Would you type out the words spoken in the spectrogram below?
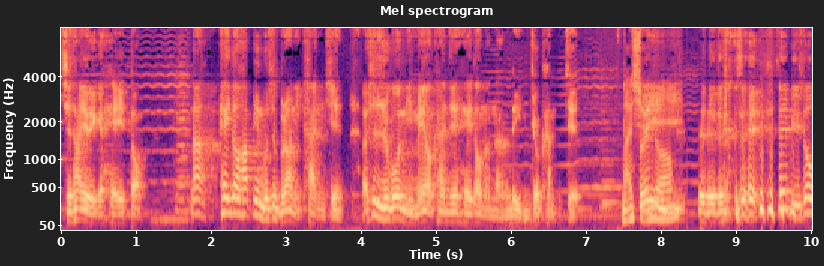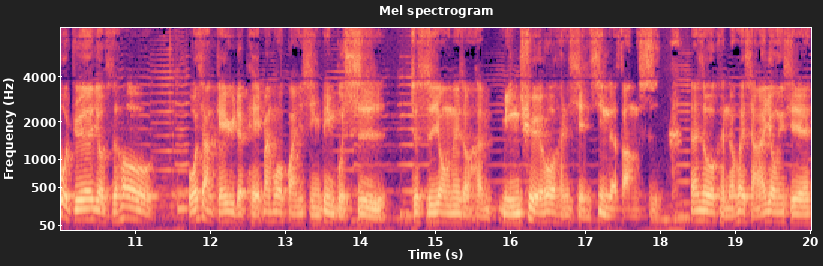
其实它有一个黑洞。那黑洞它并不是不让你看见，而是如果你没有看见黑洞的能力，你就看不见。蛮所以，对对对，所以所以，比如说，我觉得有时候我想给予的陪伴或关心，并不是就是用那种很明确或很显性的方式，但是我可能会想要用一些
